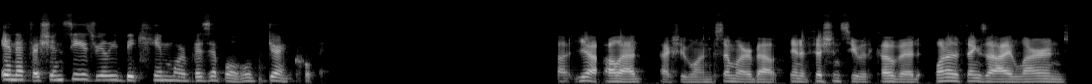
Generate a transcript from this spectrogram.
inefficiencies really became more visible during COVID. Uh, yeah, I'll add actually one similar about inefficiency with COVID. One of the things that I learned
